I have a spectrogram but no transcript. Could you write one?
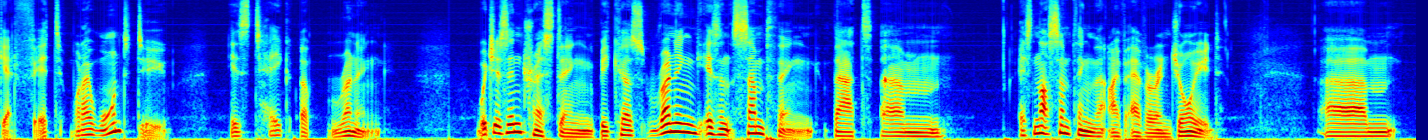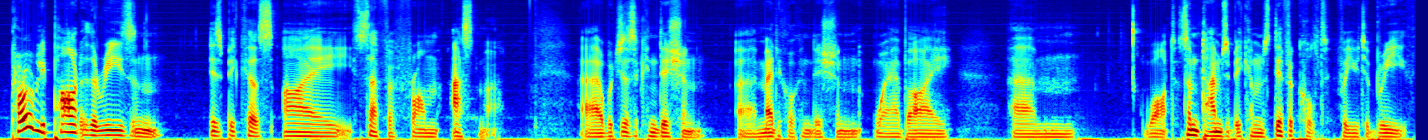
get fit, what I want to do is take up running. Which is interesting because running isn't something that um, it's not something that I've ever enjoyed. Um, probably part of the reason is because I suffer from asthma, uh, which is a condition, a medical condition, whereby um, what sometimes it becomes difficult for you to breathe,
